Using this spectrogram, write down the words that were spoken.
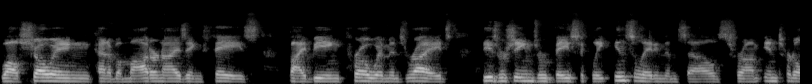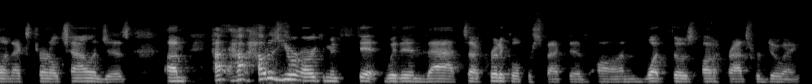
while showing kind of a modernizing face by being pro women's rights, these regimes were basically insulating themselves from internal and external challenges. Um, how, how, does your argument fit within that uh, critical perspective on what those autocrats were doing?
